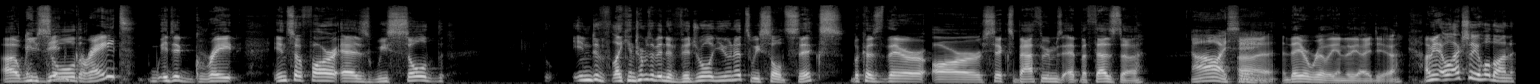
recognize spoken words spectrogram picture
Uh, we It sold. did great. It did great insofar as we sold. Indiv- like in terms of individual units, we sold six because there are six bathrooms at Bethesda. Oh, I see. Uh, they were really into the idea. I mean, well, actually, hold on.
